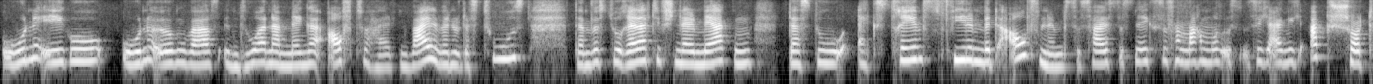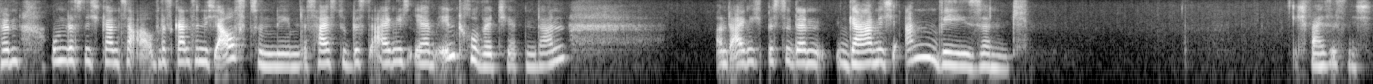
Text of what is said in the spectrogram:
ohne Ego, ohne irgendwas in so einer Menge aufzuhalten. Weil wenn du das tust, dann wirst du relativ schnell merken, dass du extrem viel mit aufnimmst. Das heißt, das nächste, was man machen muss, ist sich eigentlich abschotten, um das, nicht Ganze, um das Ganze nicht aufzunehmen. Das heißt, du bist eigentlich eher im Introvertierten dann. Und eigentlich bist du dann gar nicht anwesend. Ich weiß es nicht.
